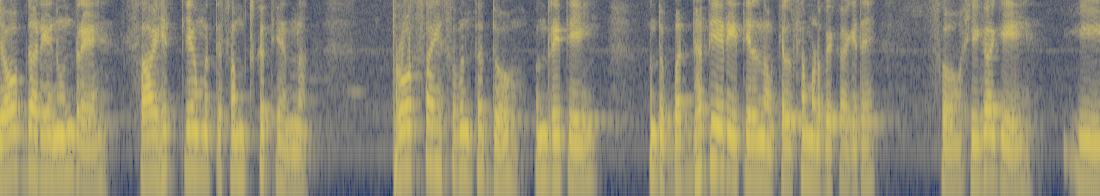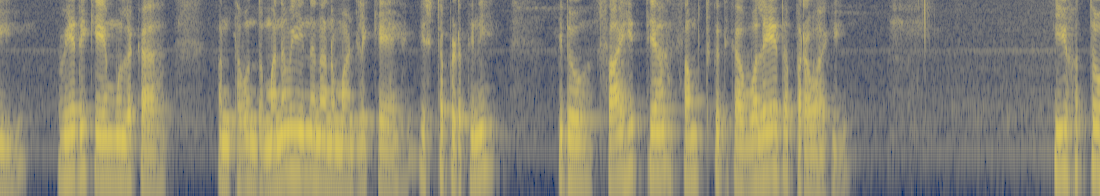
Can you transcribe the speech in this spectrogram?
ಜವಾಬ್ದಾರಿ ಏನು ಅಂದರೆ ಸಾಹಿತ್ಯ ಮತ್ತು ಸಂಸ್ಕೃತಿಯನ್ನು ಪ್ರೋತ್ಸಾಹಿಸುವಂಥದ್ದು ಒಂದು ರೀತಿ, ಒಂದು ಬದ್ಧತೆಯ ರೀತಿಯಲ್ಲಿ ನಾವು ಕೆಲಸ ಮಾಡಬೇಕಾಗಿದೆ. ಸೊ ಹೀಗಾಗಿ ಈ ವೇದಿಕೆಯ ಮೂಲಕ ಅಂಥ ಒಂದು ಮನವಿಯನ್ನು ನಾನು ಮಾಡಲಿಕ್ಕೆ ಇಷ್ಟಪಡ್ತೀನಿ. ಇದು ಸಾಹಿತ್ಯ, ಸಾಂಸ್ಕೃತಿಕ ವಲಯದ ಪರವಾಗಿ. ಈ ಹೊತ್ತು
